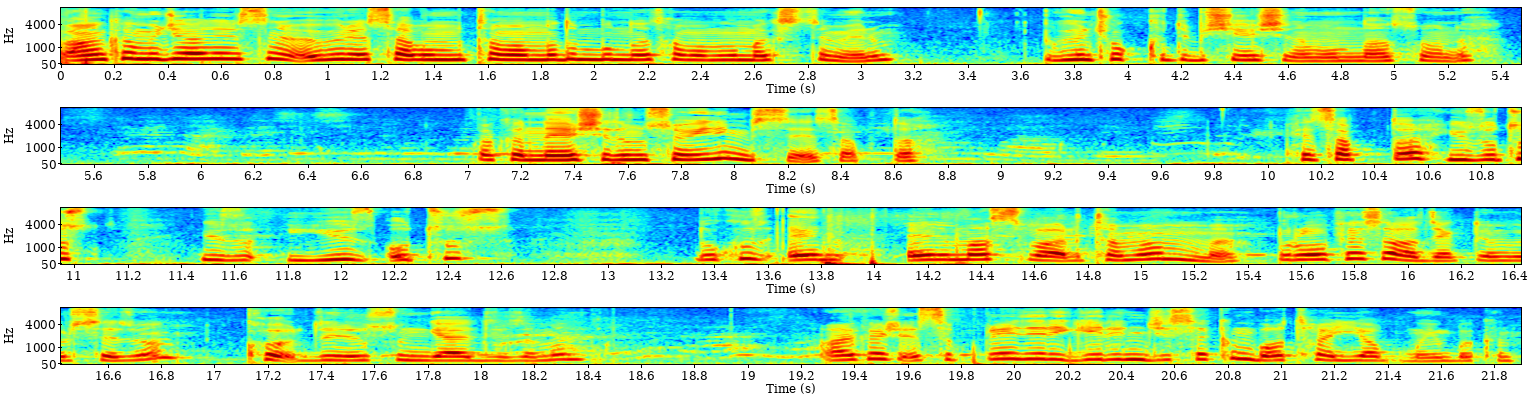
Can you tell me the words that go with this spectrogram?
Banka mücadelesini öbür hesabımı tamamladım. Bunu da tamamlamak istemiyorum. Bugün çok kötü bir şey yaşadım ondan sonra. Bakın ne yaşadığımı söyleyeyim mi size hesapta? Hesapta 130 100, 139 el, elmas vardı tamam mı? Brawl Pass alacaktım öbür sezon. Cordelius'un geldiği zaman. Arkadaşlar spreyleri gelince sakın bu hatayı yapmayın bakın.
